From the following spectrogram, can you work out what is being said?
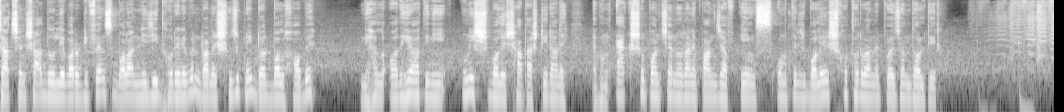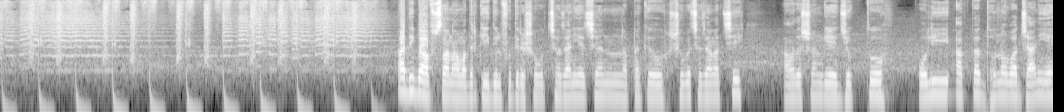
যাচ্ছেন সাদুল এবারও ডিফেন্স বলার নিজেই ধরে নেবেন, রানের সুযোগ নেই ডট বল হবে। নিহাল অধিয়া তিনি উনিশ বলে সাতাশটি রানে এবং একশো পঞ্চান্ন রানে পাঞ্জাব কিংস, উনত্রিশ বলে সতেরো রানের প্রয়োজন দলটির। আদিবা আফসান আমাদেরকে ঈদ উল ফিতরের শুভেচ্ছা জানিয়েছেন। আপনাকেও শুভেচ্ছা জানাচ্ছি। আমাদের সঙ্গে যুক্ত অলি আক্তার ধন্যবাদ জানিয়ে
